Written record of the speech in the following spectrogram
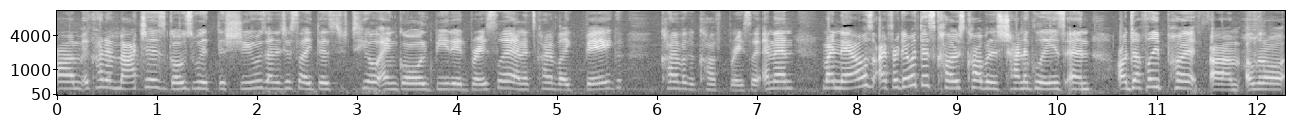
um, it kind of matches, goes with the shoes, and it's just like this teal and gold beaded bracelet, and it's kind of like big, kind of like a cuff bracelet. And then my nails, I forget what this color is called, but it's China Glaze, and I'll definitely put um, a little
